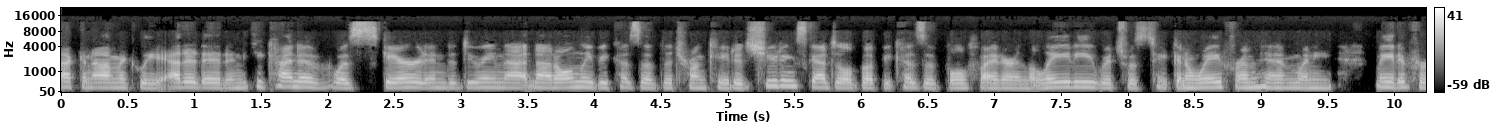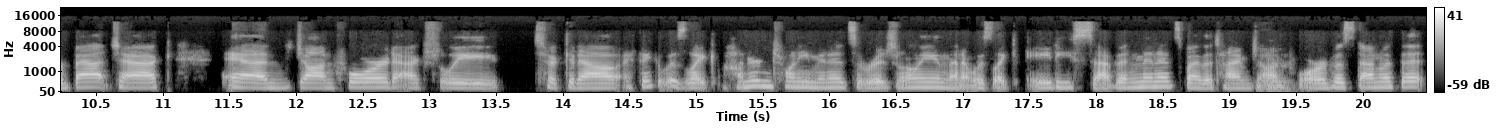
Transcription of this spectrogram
economically edited and he kind of was scared into doing that not only because of the truncated shooting schedule but because of Bullfighter and the Lady which was taken away from him when he made it for Batjac and John Ford actually took it out I think it was like 120 minutes originally and then it was like 87 minutes by the time John Mhm. Ford was done with it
